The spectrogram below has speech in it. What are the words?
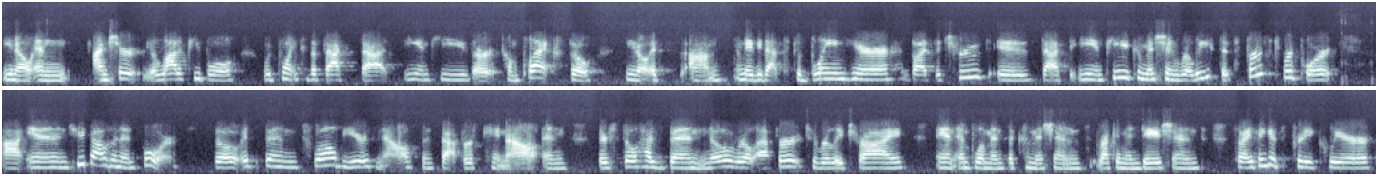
You know, and I'm sure a lot of people would point to the fact that EMPs are complex. So, you know, it's um, maybe that's to blame here. But the truth is that the EMP Commission released its first report uh, in 2004. So it's been 12 years now since that first came out, and there still has been no real effort to really try and implement the Commission's recommendations. So I think it's pretty clear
